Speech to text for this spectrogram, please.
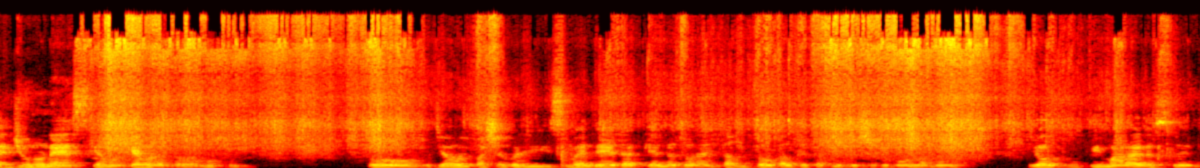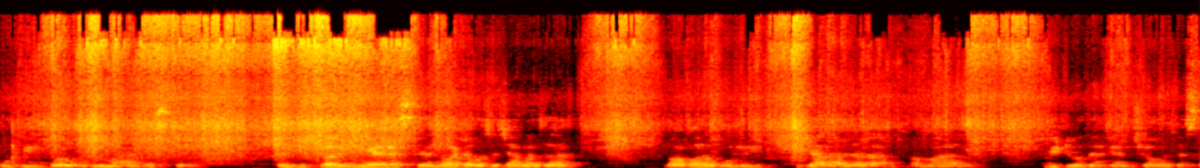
একজনও নেয় আজকে আমার ক্যামেরা তোলার মতন। যা ওই পাশের বাড়ি ইসমাইল তার? কেন ধরাইতাম তো কালকে তো আপনাদের সাথে বললাম, ওই যে ওর বুবি মারা গেছে, বুবি, বড় বুবি মারা গেছে। তো এই আগে নিয়ে গেছে, নয়টা বাজে জানা যায় বাবার বলি, যারা যারা আমার ভিডিও দেখেন, সবার কাছে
